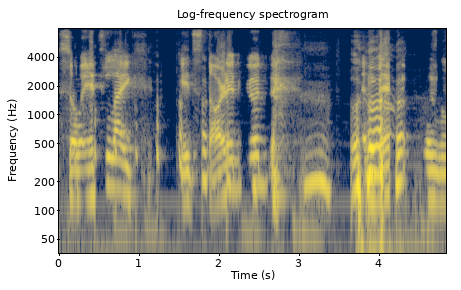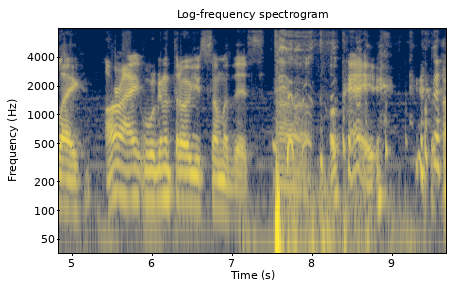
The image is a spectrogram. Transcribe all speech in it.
So it's like it started good, and then it was like, all right, we're gonna throw you some of this. Uh, okay.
